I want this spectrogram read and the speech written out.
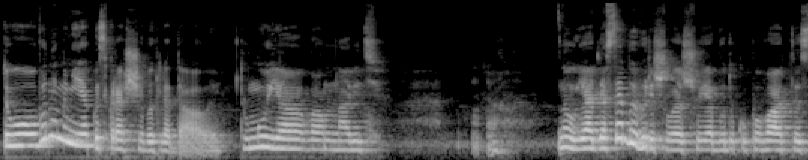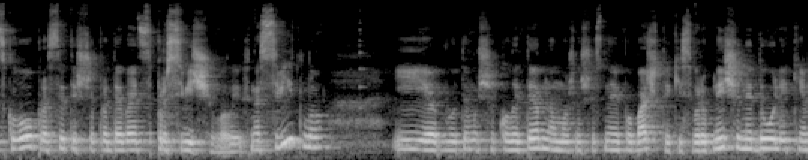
То вони мені якось краще виглядали. Тому я вам навіть. Ну, я для себе вирішила, що я буду купувати скло, просити, щоб продавець просвічували їх на світло. І тому що коли темно, можна щось в неї побачити, якісь виробничі недоліки.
